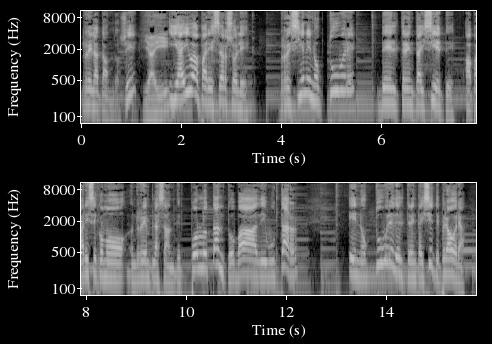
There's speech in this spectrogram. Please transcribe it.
relatando, ¿sí? Y ahí. Y ahí va a aparecer Solé. Recién en octubre del 37 aparece como reemplazante. Por lo tanto, va a debutar en octubre del 37. Pero ahora,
